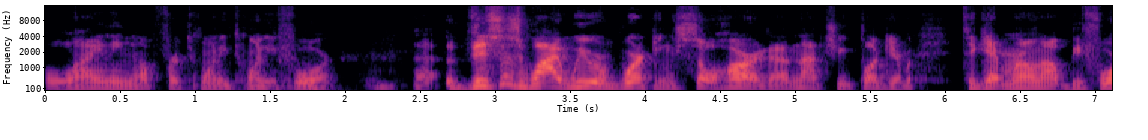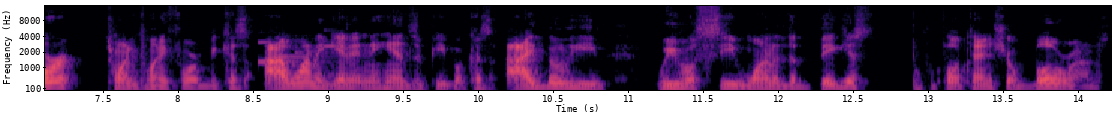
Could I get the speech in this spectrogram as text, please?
lining up for 2024. Uh, this is why we were working so hard. And I'm not cheap plug here, but to get Merlin out before 2024 because I want to get it in the hands of people because I believe we will see one of the biggest potential bull runs.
